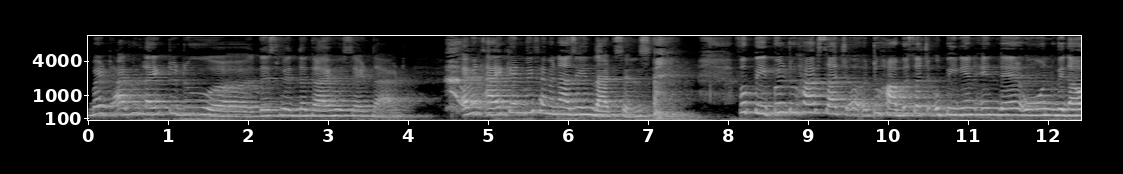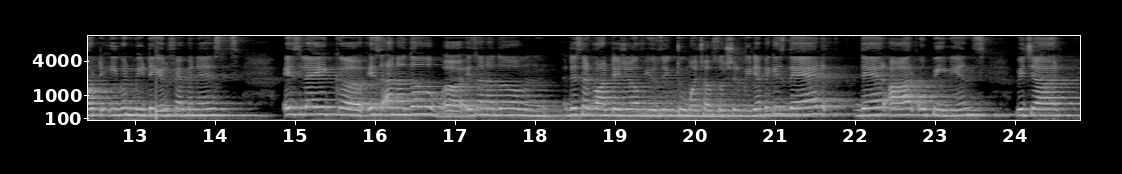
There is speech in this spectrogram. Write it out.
but I would like to do this with the guy who said that I mean, I can be feminazi in that sense. For people to have such, uh, to harbor such opinion in their own without even meeting real feminists is like, uh, is another, uh, is another um, disadvantage of using too much of social media because there, there are opinions which are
